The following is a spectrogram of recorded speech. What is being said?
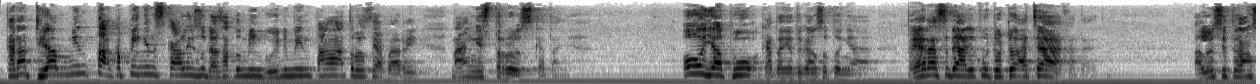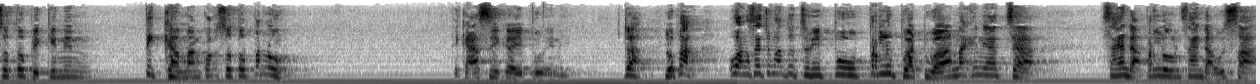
Karena dia minta kepingin sekali sudah satu minggu ini minta terus tiap hari nangis terus katanya. Oh ya bu katanya tukang sotonya. Beres sudah ibu duduk aja katanya. Lalu si tukang soto bikinin tiga mangkok soto penuh. Dikasih ke ibu ini. Udah lupa uang saya cuma tujuh ribu, perlu buat dua anak ini aja. Saya enggak perlu, saya enggak usah.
